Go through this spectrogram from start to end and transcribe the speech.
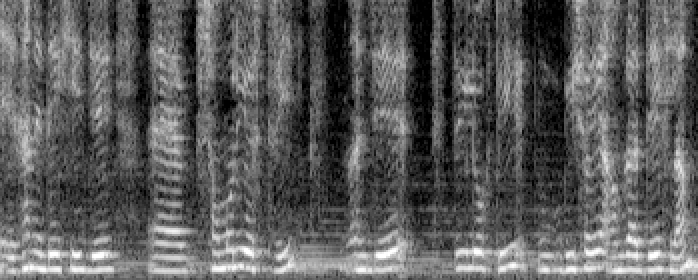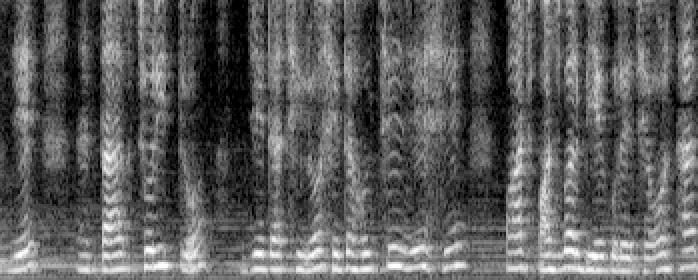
এখানে দেখি যে সমরীয় স্ত্রী, যে স্ত্রীলোকটি বিষয়ে আমরা দেখলাম যে তার চরিত্র যেটা ছিল সেটা হচ্ছে যে সে পাঁচ, পাঁচবার বিয়ে করেছে। অর্থাৎ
